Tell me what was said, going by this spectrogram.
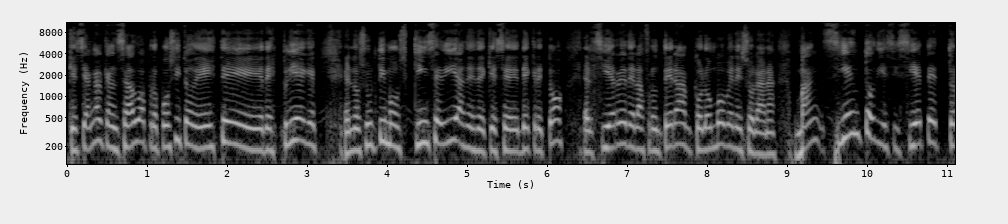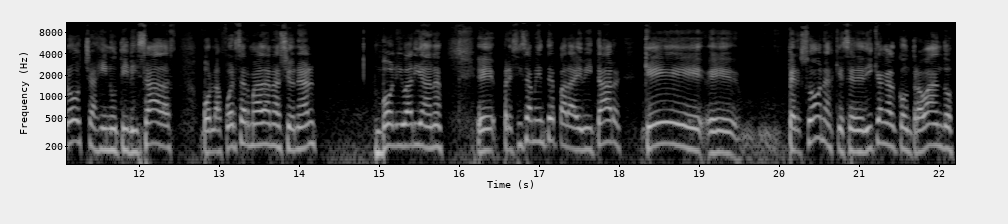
que se han alcanzado a propósito de este despliegue en los últimos 15 días desde que se decretó el cierre de la frontera colombo-venezolana. Van 117 trochas inutilizadas por la Fuerza Armada Nacional bolivariana, eh, precisamente para evitar que eh, personas que se dedican al contrabando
